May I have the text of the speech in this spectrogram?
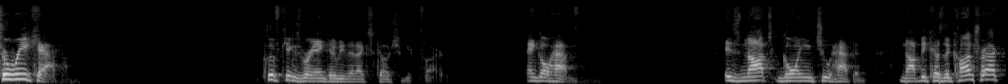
To recap, Cliff Kingsbury ain't going to be the next coach to be fired. Ain't going to happen. Is not going to happen. Not because of the contract,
